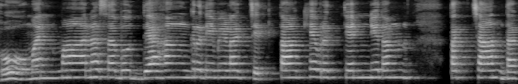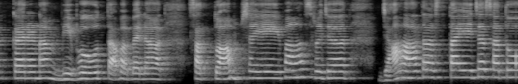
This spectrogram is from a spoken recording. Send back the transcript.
ഭൂമൻ മാനസബുദ്ധ്യഹംകൃതിമിളചിത്താഖ്യവൃത്യന്യുതം തച്ചാന്തക്കരണം വിഭോ തവ ബലാത് സത്വാംശയേവാസൃജത് ജാതസ്തൈജസതോ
